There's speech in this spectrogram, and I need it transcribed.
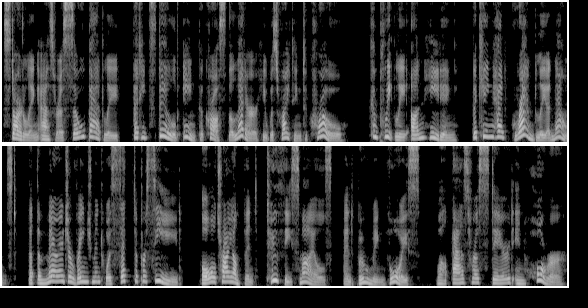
startling Azra so badly that he'd spilled ink across the letter he was writing to Crow. Completely unheeding, the king had grandly announced that the marriage arrangement was set to proceed, all triumphant, toothy smiles and booming voice, while Azra stared in horror.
